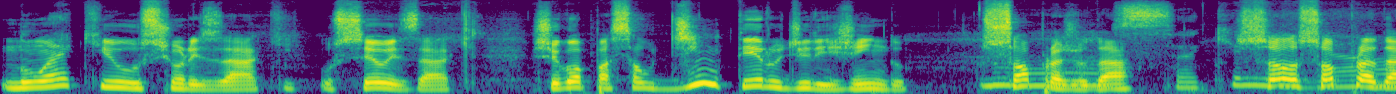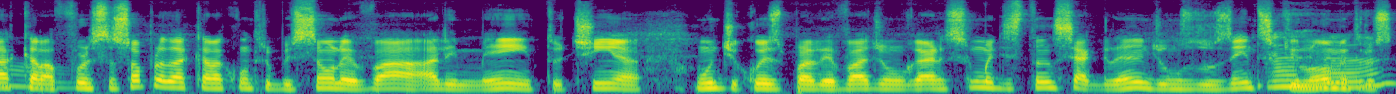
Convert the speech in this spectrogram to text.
Não é que o senhor Isaac, o seu Isaac, chegou a passar o dia inteiro dirigindo? só para ajudar. Só, só para dar aquela força, só para dar aquela contribuição, levar alimento, tinha um monte de coisa para levar de um lugar, assim, uma distância grande, uns 200 Aham. quilômetros,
